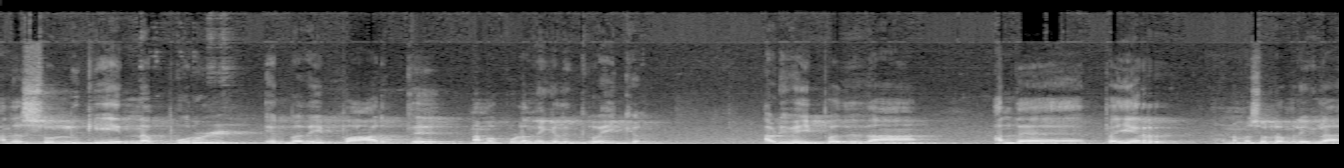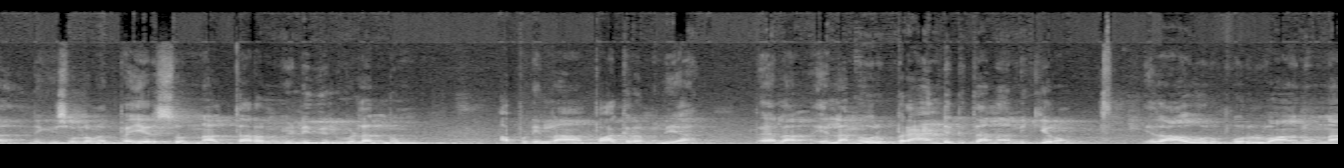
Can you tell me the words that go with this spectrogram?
அந்த சொல்லுக்கு என்ன பொருள் என்பதை பார்த்து நம்ம குழந்தைகளுக்கு வைக்கணும். அப்படி வைப்பது தான் அந்த பெயர் நம்ம சொல்கிறோம் இல்லைங்களா? இன்றைக்கி சொல்கிறோம் பெயர் சொன்னால் தரம் எளிதில் விளங்கும். அப்படின்லாம் பார்க்குறோம் இல்லையா? எல்லாம் எல்லாமே ஒரு பிராண்டுக்கு தானே நிற்கிறோம் ஏதாவது ஒரு பொருள் வாங்கினோம்னா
